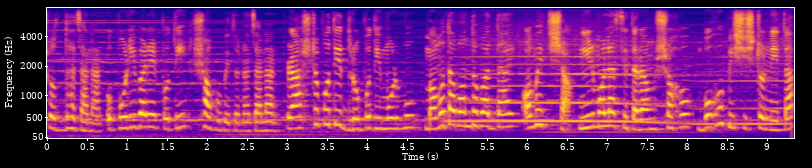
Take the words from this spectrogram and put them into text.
শ্রদ্ধা জানান ও পরিবারের প্রতি সমবেদনা জানান। রাষ্ট্রপতি দ্রৌপদী মুর্মু, মমতা বন্দ্যোপাধ্যায়, অমিত শাহ, নির্মলা সীতারাম সহ বহু বিশিষ্ট নেতা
